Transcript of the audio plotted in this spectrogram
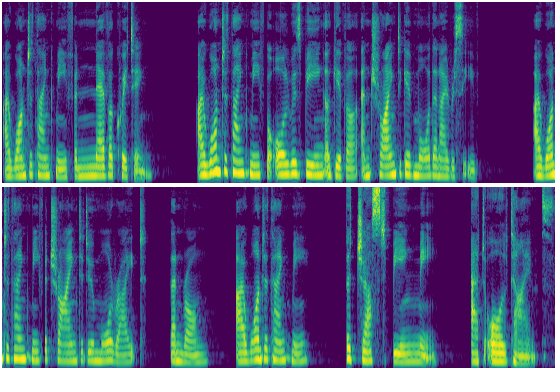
I want to thank me for never quitting. I want to thank me for always being a giver and trying to give more than I receive. I want to thank me for trying to do more right than wrong. I want to thank me for just being me at all times.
